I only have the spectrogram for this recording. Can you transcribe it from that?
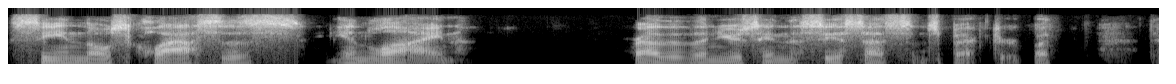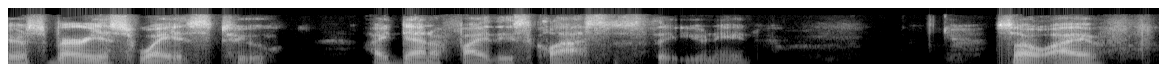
seen those classes in line rather than using the CSS inspector but there's various ways to identify these classes that you need. So I've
